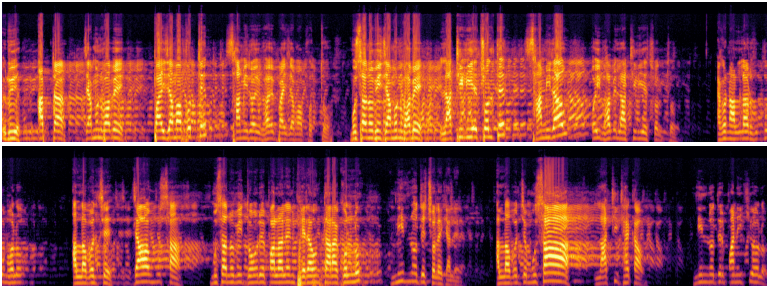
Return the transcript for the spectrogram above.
রু- আপনার যেমন ভাবে পায়জামা পরতেন, স্বামীরা ওইভাবে পায়জামা পরত। মুসানবী যেমন ভাবে লাঠি নিয়ে চলতেন, স্বামীরাও ওইভাবে লাঠি নিয়ে চলতো। এখন আল্লাহর হুকুম হলো, আল্লাহ বলছে, যাও মুসা। মুসা নবী দৌড়ে পালালেন, ফেরাউন তারা করল, নীল নদে চলে গেলেন। আল্লাহ বলছে, মুসা, লাঠি ঠেকাও। নীল পানি কি হলো?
